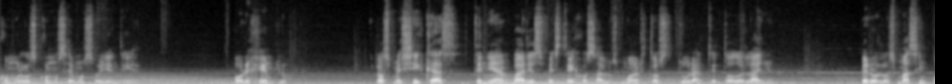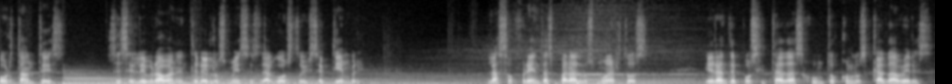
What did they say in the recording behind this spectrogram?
como los conocemos hoy en día. Por ejemplo, los mexicas tenían varios festejos a los muertos durante todo el año, pero los más importantes se celebraban entre los meses de agosto y septiembre. Las ofrendas para los muertos eran depositadas junto con los cadáveres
